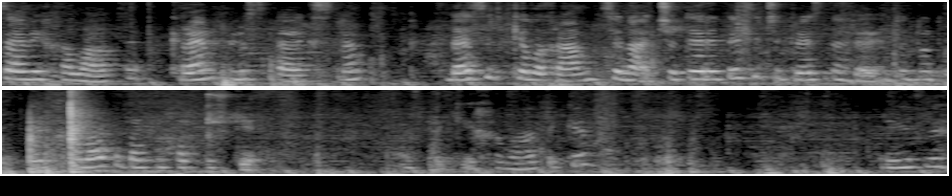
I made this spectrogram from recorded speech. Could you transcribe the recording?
Місцеві халати, крем плюс екстра, 10 кг, ціна 4300 гривень. Тут тут як халати, так і фартушки. Ось такі халатики різних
